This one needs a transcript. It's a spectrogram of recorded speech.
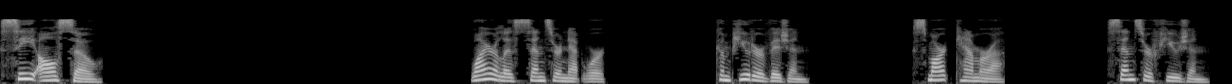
See also. Wireless sensor network. Computer vision. Smart camera. Sensor fusion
